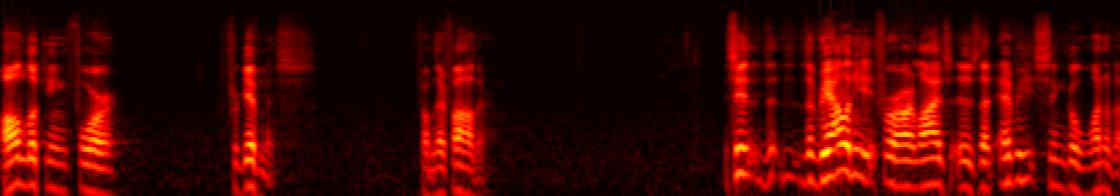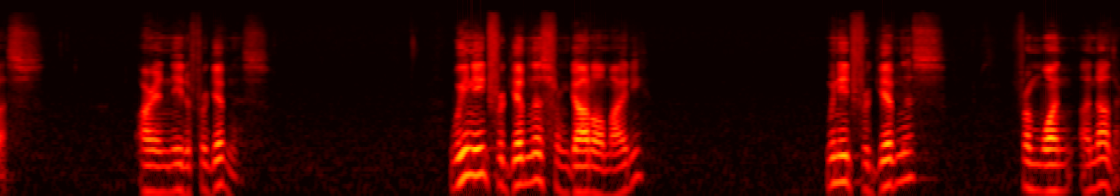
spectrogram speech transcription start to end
all looking for forgiveness from their father. See, the, the reality for our lives is that every single one of us are in need of forgiveness. We need forgiveness from God Almighty. We need forgiveness from one another.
